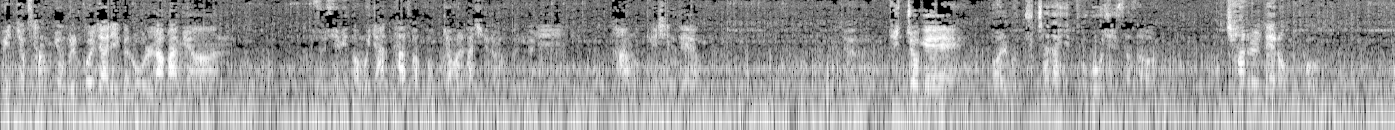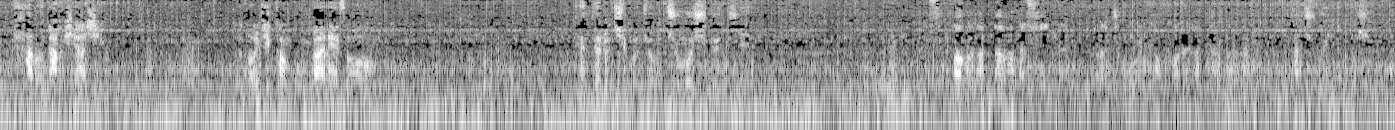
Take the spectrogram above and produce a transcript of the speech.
위쪽 상류 물골 자리로 올라가면 수심이 너무 얕아서 걱정을 하시는 분들이 간혹 계신데요. 뒤쪽에 넓은 주차장이 두 곳이 있어서 차를 대놓고 바로 낚시하시고 널찍한 공간에서 텐트를 치고 좀 주무시든지 숙박을 갖다가 할 수 있는 그런 좋은 여건을 갖다가 갖추고 있는 곳입니다.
